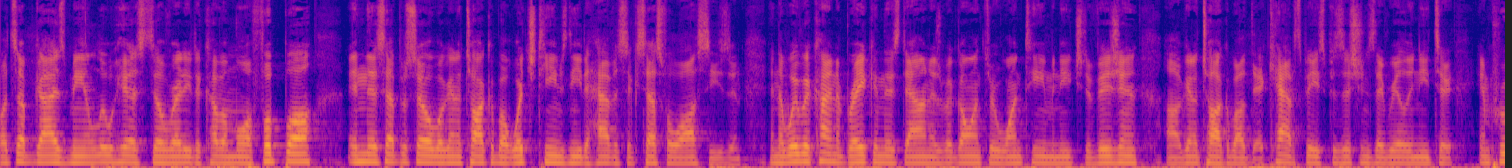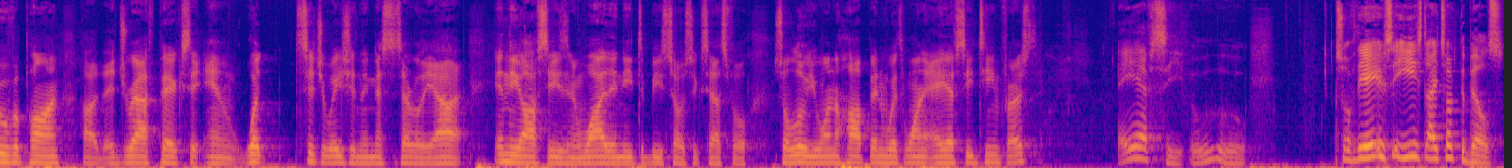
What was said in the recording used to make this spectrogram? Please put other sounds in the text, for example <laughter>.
What's up, guys? Me and Lou here, still ready to cover more football. In this episode, we're going to talk about which teams need to have a successful offseason. And the way we're kind of breaking this down is we're going through one team in each division. Uh, we're going to talk about their cap space positions they really need to improve upon, uh, their draft picks, and what situation they necessarily are in the offseason and why they need to be so successful. So, Lou, you want to hop in with one AFC team first? AFC, ooh. So for the AFC East, I took the Bills.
